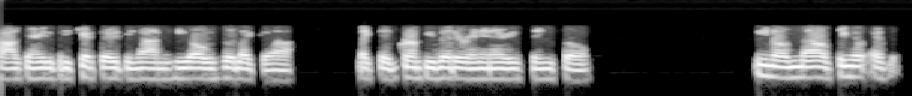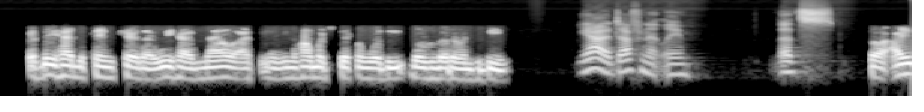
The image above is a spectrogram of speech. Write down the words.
talked or anything, but he kept everything on. He always did like uh like the grumpy veteran and everything. So, you know, now think of if, if they had the same care that we have now, I think you know how much different would the, those veterans be. Yeah, definitely. That's So I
